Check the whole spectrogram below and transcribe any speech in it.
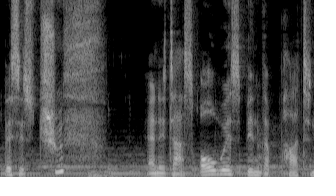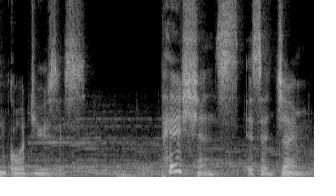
This is truth and it has always been the pattern God uses. Patience is a gem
